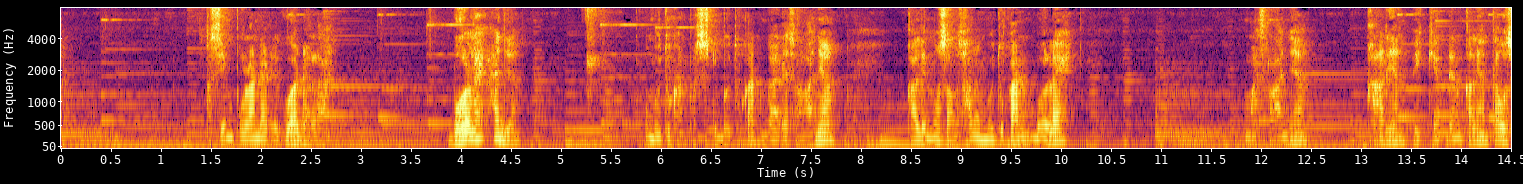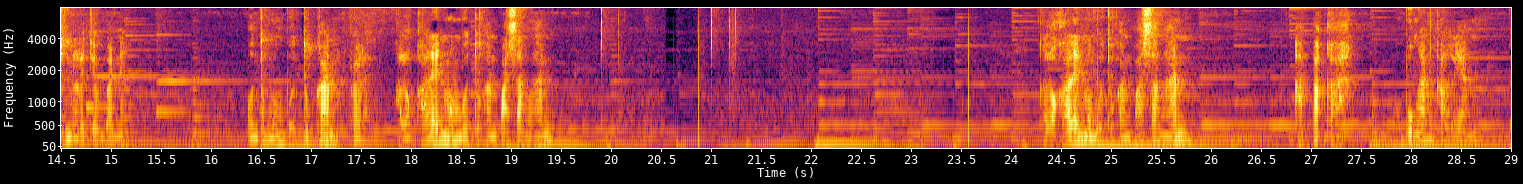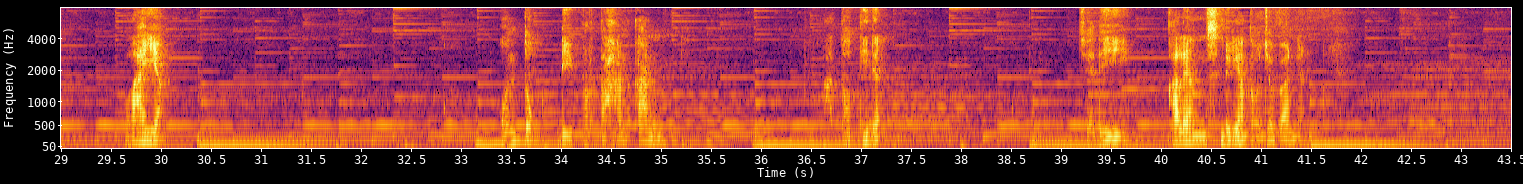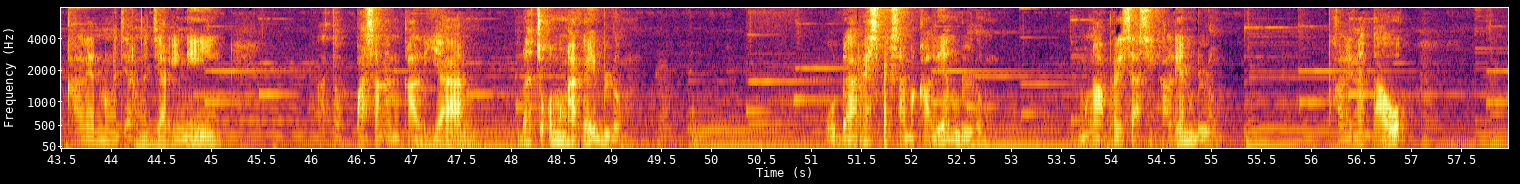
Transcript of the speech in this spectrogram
kesimpulan dari gue adalah boleh aja. Membutuhkan versus dibutuhkan nggak ada salahnya. Kalian mau sama-sama membutuhkan boleh. Masalahnya kalian pikir dan kalian tahu sebenarnya jawabannya. Untuk membutuhkan kalau kalian membutuhkan pasangan kalau kalian membutuhkan pasangan apakah hubungan kalian layak untuk dipertahankan atau tidak. Jadi kalian sendiri yang tahu jawabannya. Kalian mengejar-ngejar ini atau pasangan kalian udah cukup menghargai belum? Udah respect sama kalian belum? Mengapresiasi kalian belum? kalian yang tahu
